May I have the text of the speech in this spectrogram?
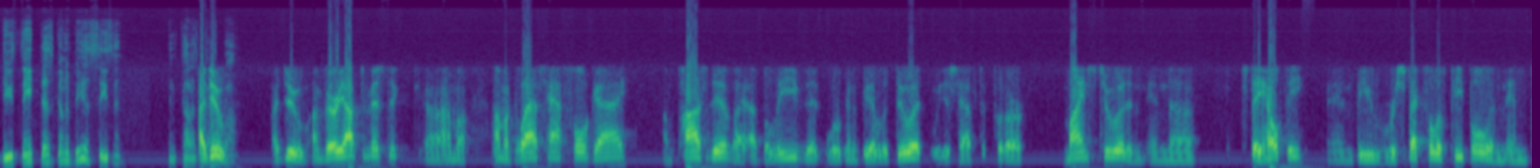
Do you think there's going to be a season in college I do. I do. I'm very optimistic. Uh, I'm a I'm a glass half full guy. I'm positive. I, I believe that we're going to be able to do it. We just have to put our minds to it and, and uh, stay healthy and be respectful of people and, and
